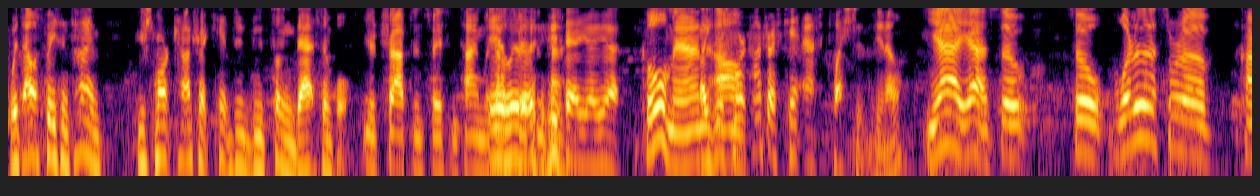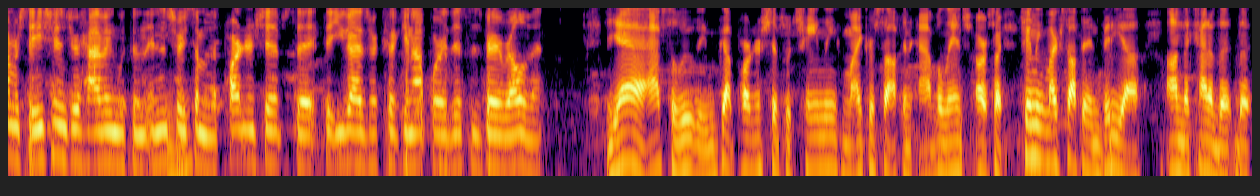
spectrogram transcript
Without space and time, your smart contract can't do, do something that simple. You're trapped in space and time Yeah, without space and time. yeah, yeah, yeah. Cool, man. Like your Um, smart contracts can't ask questions, you know? Yeah, yeah. So, so what are the sort of conversations you're having within the industry? Mm-hmm. Some of the partnerships that that you guys are cooking up where this is very relevant. Yeah, absolutely. We've got partnerships with Chainlink, Microsoft, and Avalanche, or sorry, Chainlink, Microsoft, and NVIDIA on the kind of the, the,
